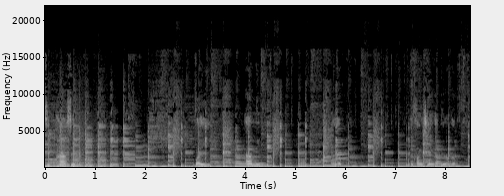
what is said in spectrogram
15 เซนใบ 5 มิลนะครับไปฟังเสียงครับพี่น้องครับ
